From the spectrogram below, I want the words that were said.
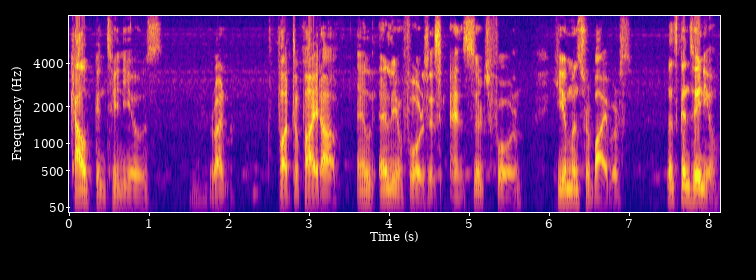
Kal continues for, to fight off alien forces and search for human survivors. Let's continue.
